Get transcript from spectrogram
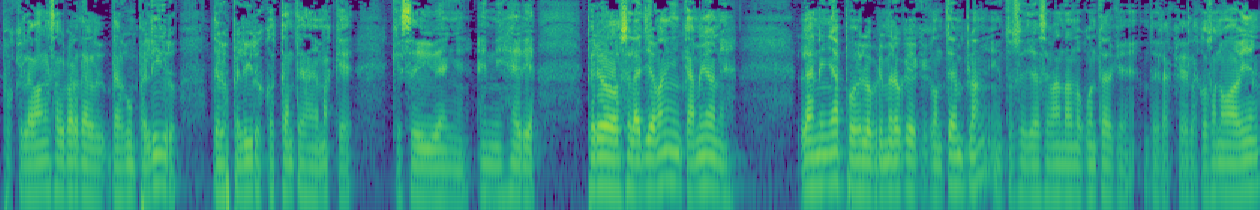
pues que la van a salvar de, algún peligro, de los peligros constantes además que, que se viven en Nigeria pero se las llevan en camiones. Las niñas, pues lo primero que, contemplan, y entonces ya se van dando cuenta de que, de la, que la cosa no va bien,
